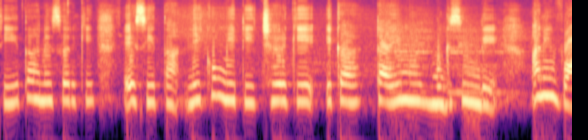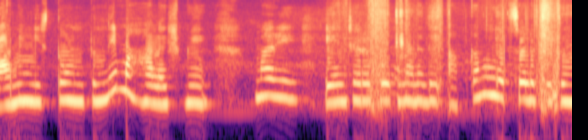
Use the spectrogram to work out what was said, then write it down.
సీత అనేసరికి ఏ సీత నీకు మీ టీచర్కి ఇక టైం ముగిసింది అని వార్నింగ్ ఇస్తూ ఉంటుంది మహాలక్ష్మి. మరి ఏం జరగబోతుంది అనేది అప్కమింగ్ ఎపిసోడ్ చూద్దాం.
